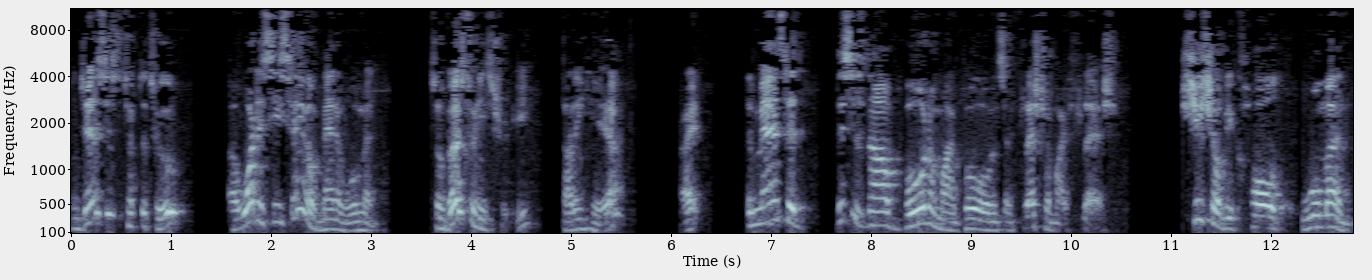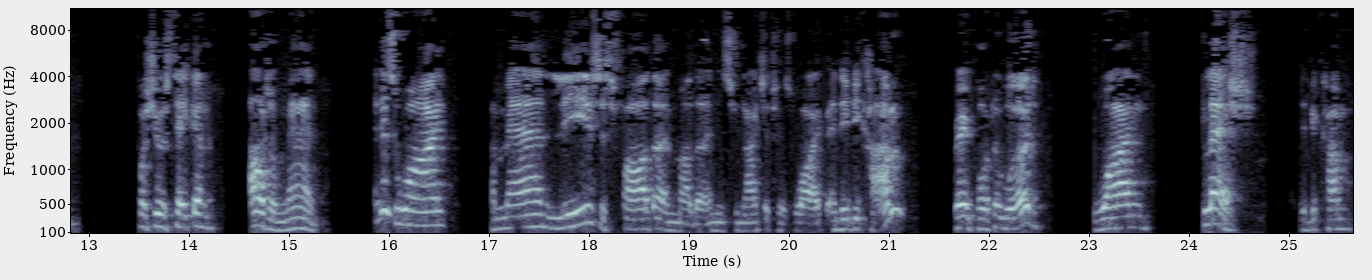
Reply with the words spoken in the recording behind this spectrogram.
In Genesis chapter 2, uh, what does he say of man and woman? So verse 23, starting here, right? The man said, this is now bone of my bones and flesh of my flesh. She shall be called woman, for she was taken out of man. And that's why a man leaves his father and mother and is united to his wife, and they become, very important word, one flesh. They become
